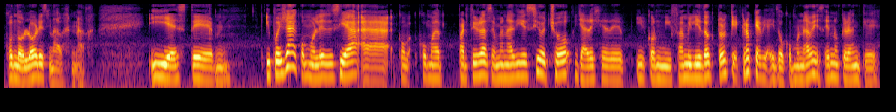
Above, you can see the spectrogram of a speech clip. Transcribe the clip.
con dolores, nada, nada. Y este, y pues ya, como les decía, como, a partir de la semana 18 ya dejé de ir con mi family doctor, que creo que había ido como una vez, ¿eh? no crean que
